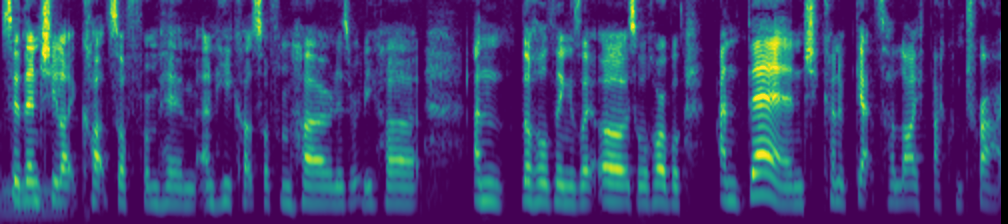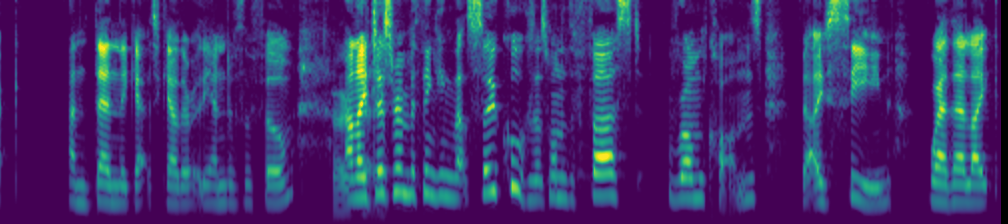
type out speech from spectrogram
So then Mm. she like cuts off from him, and he cuts off from her, and is really hurt. And the whole thing is like, "Oh, it's all horrible." And then she kind of gets her life back on track, and then they get together at the end of the film. And I just remember thinking that's so cool because that's one of the first rom coms that I've seen where they're like,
